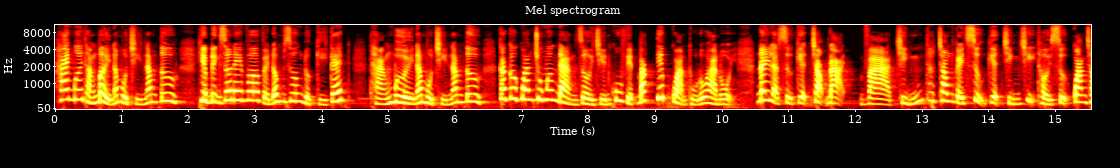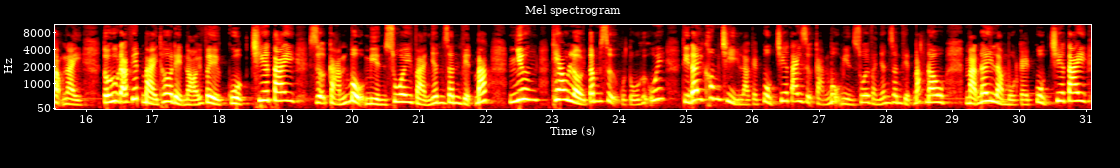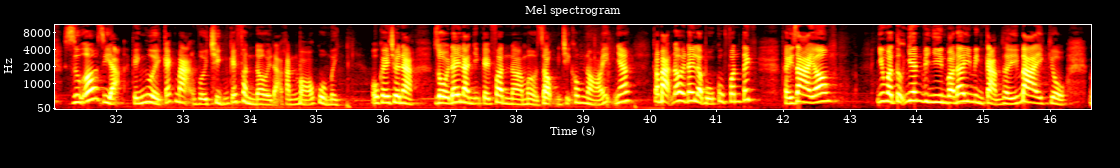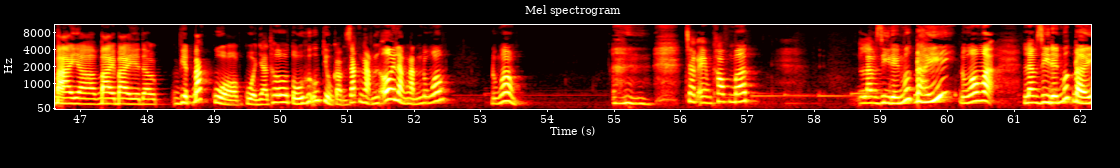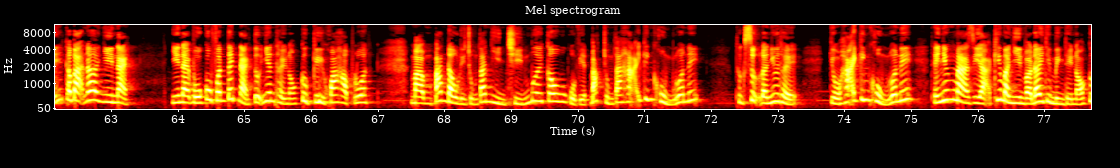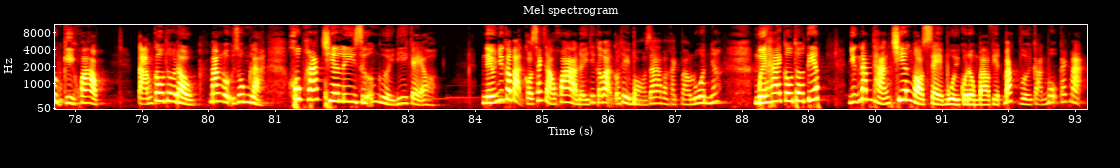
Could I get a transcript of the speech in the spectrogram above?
20 tháng 7 năm 1954, Hiệp định Geneva về Đông Dương được ký kết. Tháng 10 năm 1954, các cơ quan trung ương đảng rời chiến khu Việt Bắc tiếp quản thủ đô Hà Nội. Đây là sự kiện trọng đại và chính trong cái sự kiện chính trị thời sự quan trọng này, Tố Hữu đã viết bài thơ để nói về cuộc chia tay giữa cán bộ miền xuôi và nhân dân Việt Bắc. Nhưng theo lời tâm sự của Tố Hữu ấy, thì đây không chỉ là cái cuộc chia tay giữa cán bộ miền xuôi và nhân dân Việt Bắc đâu, mà đây là một cái cuộc chia tay giữa gì ạ? Cái người cách mạng với chính cái phần đời đã gắn bó của mình. Ok chưa nào? Rồi đây là những cái phần à, mở rộng chị không nói nhá. Các bạn ơi, đây là bố cục phân tích Thấy dài không? Nhưng mà tự nhiên vì nhìn vào đây mình cảm thấy bài kiểu bài à, bài bài à, Việt Bắc của của nhà thơ Tố Hữu kiểu cảm giác ngắn ơi là ngắn đúng không? Đúng không? Chắc em khóc mất. Làm gì đến mức đấy, đúng không ạ? Làm gì đến mức đấy? Các bạn ơi, nhìn này. Nhìn này bố cục phân tích này, tự nhiên thấy nó cực kỳ khoa học luôn. Mà ban đầu thì chúng ta nhìn 90 câu của Việt Bắc chúng ta hãi kinh khủng luôn ấy. Thực sự là như thế. Kiểu hãi kinh khủng luôn ý. Thế nhưng mà gì ạ? Khi mà nhìn vào đây thì mình thấy nó cực kỳ khoa học. 8 câu thơ đầu mang nội dung là Khúc hát chia ly giữa người đi kẻ ở. Nếu như các bạn có sách giáo khoa ở đấy Thì các bạn có thể bỏ ra và gạch vào luôn nhé 12 câu thơ tiếp. Những năm tháng chia ngọt sẻ bùi của đồng bào Việt Bắc với cán bộ cách mạng.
